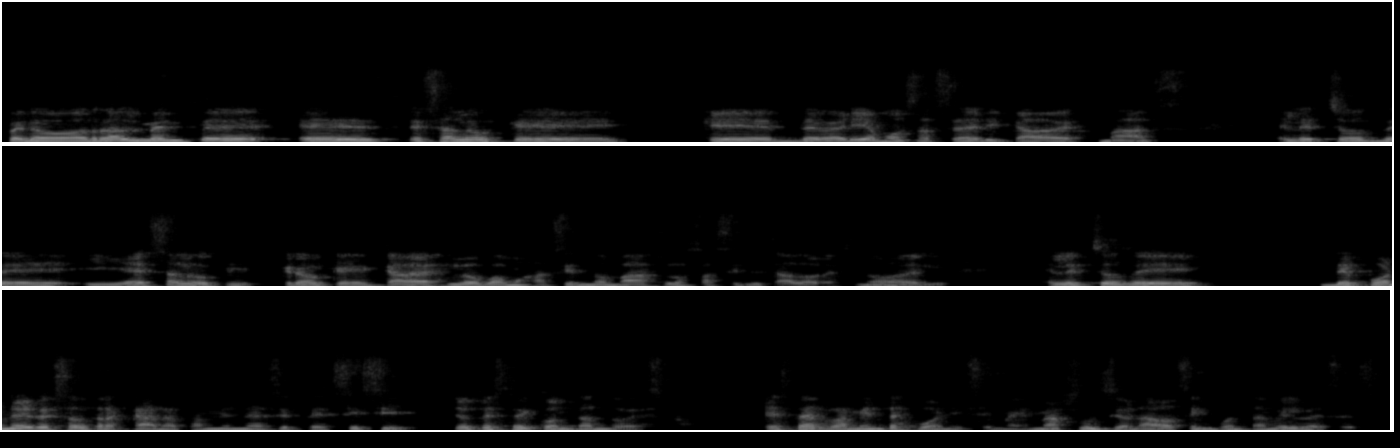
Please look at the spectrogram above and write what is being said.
pero realmente es, es algo que, que deberíamos hacer y cada vez más el hecho de, y es algo que creo que cada vez lo vamos haciendo más los facilitadores, ¿no? El, el hecho de, de, poner esa otra cara también, de decirte, sí, sí, yo te estoy contando esto. Esta herramienta es buenísima y me ha funcionado 50.000 veces,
